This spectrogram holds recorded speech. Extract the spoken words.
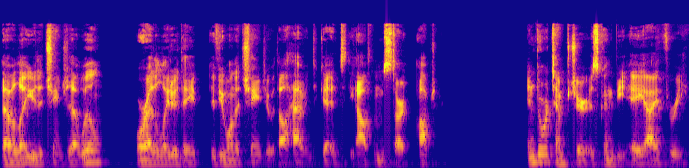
That will let you to change it at will, or at a later date if you want to change it without having to get into the optimum start object. Indoor temperature is going to be AI3.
